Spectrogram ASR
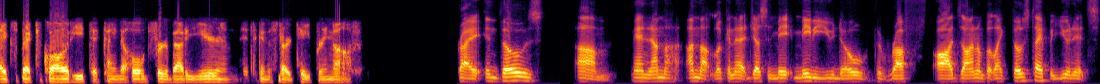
I expect quality to kind of hold for about a year and it's going to start tapering off. Right. And those, um, man, I'm not, I'm not looking at Justin. May, maybe you know the rough odds on them, but like those type of units,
